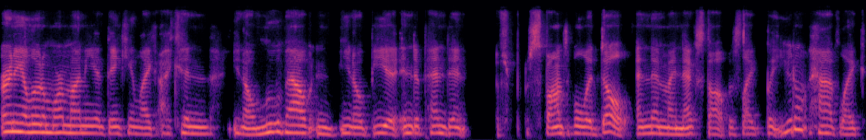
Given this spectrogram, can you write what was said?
earning a little more money and thinking like i can you know move out and you know be an independent responsible adult. And then my next thought was like but you don't have like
